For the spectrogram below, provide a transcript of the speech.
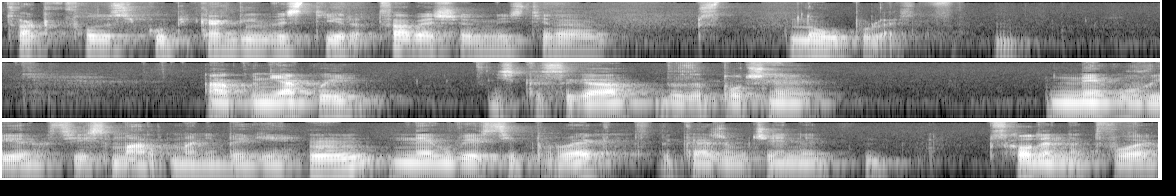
това какво да си купи, как да инвестира. Това беше наистина много полезно. Ако някой иска сега да започне неговия си Smart Money BG, mm-hmm. неговия си проект, да кажем, че е не... сходен на твоя,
